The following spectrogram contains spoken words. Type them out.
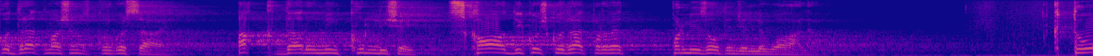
kudret ma shumë kërkush se ai. Akdaru min kulli shej. S'ka dikush kudrat për vet për mi Zotin xhelle uala. Këtu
